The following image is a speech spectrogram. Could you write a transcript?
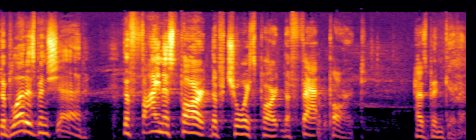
The blood has been shed. The finest part, the choice part, the fat part has been given.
